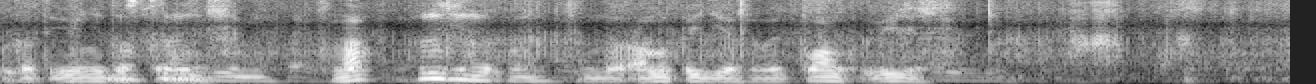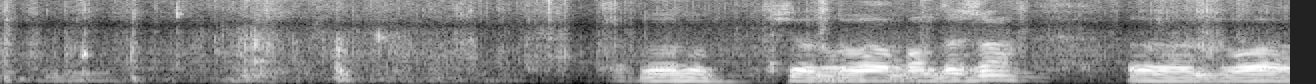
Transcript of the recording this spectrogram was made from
пока ты ее не достанешь. А? Да, оно поддерживает планку, видишь? Угу. Все, два бандажа, э, два...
